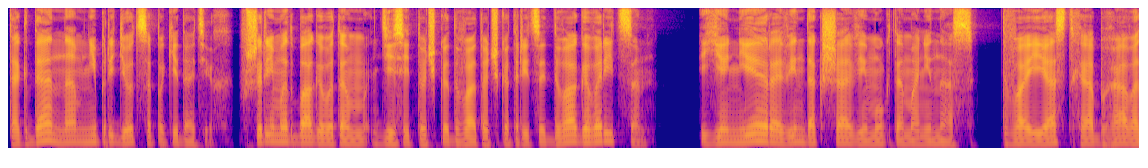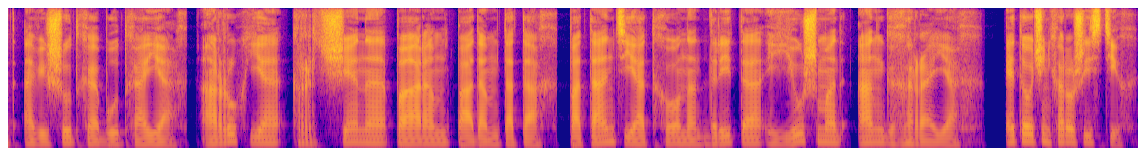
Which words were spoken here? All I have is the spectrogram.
Тогда нам не придется покидать их. В Шримад Бхагаватам 10.2.32 говорится «Ение равиндакша вимуктамани нас, тваястха бхават авишутха будхаях, арухья крчена парам падам татах, патантья тхона дрита юшмад ангхраях». Это очень хороший стих.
